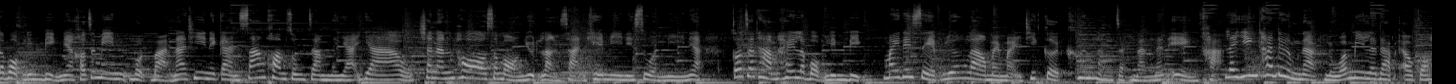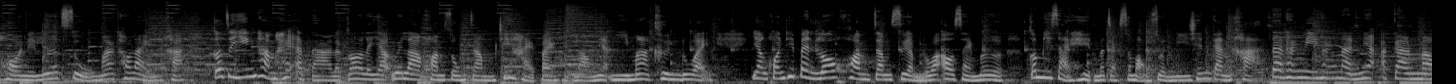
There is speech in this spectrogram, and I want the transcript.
ระบบลิมบิกเนี่ยเขาจะมีบทบาทหน้าที่ในการสร้างความทรงจำระยะยาว ฉะนั้นพอสมองหยุดหลั่งสารเคมีในส่วนนี้เนี่ย ก็จะทำให้ระบบลิมบิกไม่ได้เสพเรื่องราวใหม่ๆ ที่เกิดขึ้นหลังจากนั้นนั่นเองค่ะ และยิ่งถ้าดื่มหนักหรือว่ามีระดับแอลกอฮอล์ในเลือดสูงมากเท่าไหร่นะคะ ก็จะยิ่งทำให้อัตราแล้วก็ระยะเวลาความทรงจำที่หายไปของเราเนี่ยมีมากขึ้นด้วย อย่างคนที่เป็นโรคความจำเสื่อมหรือว่าอัลไซเมอร์ ก็มีสาเหตุมาจากสมองส่วนนี้เช่นกันค่ะแต่ทั้งนี้ทั้งนั้นเนี่ยอาการเมา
